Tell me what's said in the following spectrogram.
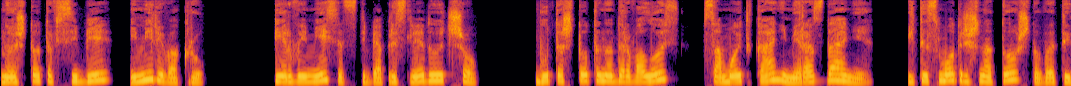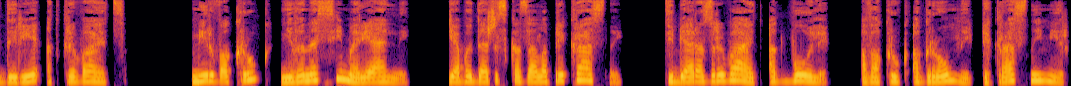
но и что-то в себе и мире вокруг. Первый месяц тебя преследует шок, будто что-то надорвалось в самой ткани мироздания, и ты смотришь на то, что в этой дыре открывается. Мир вокруг невыносимо реальный, я бы даже сказала прекрасный. Тебя разрывает от боли, а вокруг огромный прекрасный мир.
